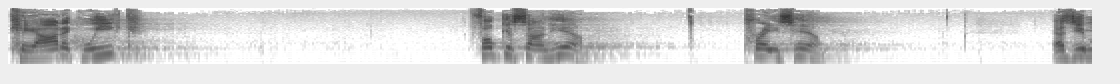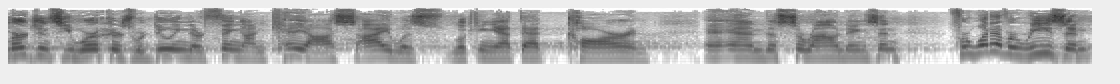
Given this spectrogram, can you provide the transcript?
chaotic week. Focus on Him. Praise Him. As the emergency workers were doing their thing on chaos, I was looking at that car and, and the surroundings. And for whatever reason,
